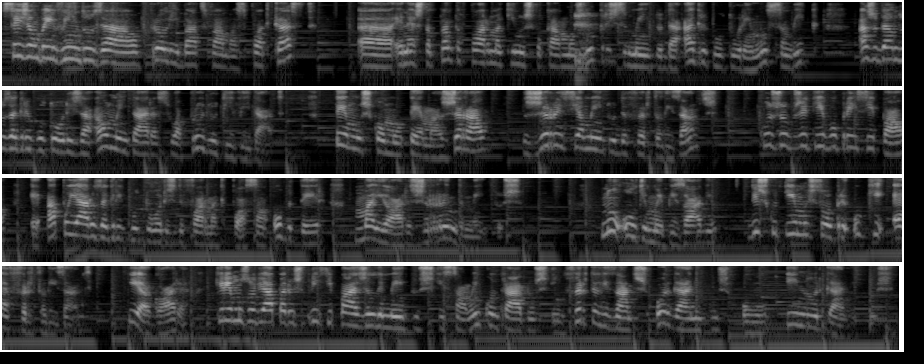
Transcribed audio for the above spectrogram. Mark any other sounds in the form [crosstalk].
Sejam bem-vindos ao Prolibat Farmers Podcast. Uh, é nesta plataforma que nos focamos no crescimento da agricultura em Moçambique, ajudando os agricultores a aumentar a sua produtividade. Temos como tema geral gerenciamento de fertilizantes, cujo objetivo principal é apoiar os agricultores de forma que possam obter maiores rendimentos. No último episódio, discutimos sobre o que é fertilizante e agora queremos olhar para os principais elementos que são encontrados em fertilizantes orgânicos ou inorgânicos.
